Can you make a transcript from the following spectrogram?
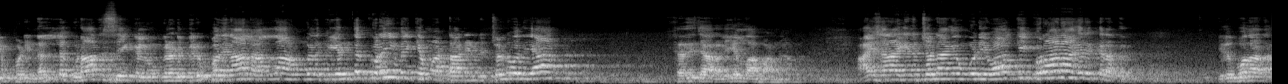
இப்படி நல்ல குணாதிசயங்கள் உங்களிடம் இருப்பதினால் அல்லாஹ் உங்களுக்கு எந்த குறையும் வைக்க மாட்டான் என்று சொல்லுவது யார்? கதிஜா அலி அல்லாஹ் ஆயிஷா சொன்னாங்க உங்களுடைய வாழ்க்கை குரானாக இருக்கிறது. இது போதாடா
